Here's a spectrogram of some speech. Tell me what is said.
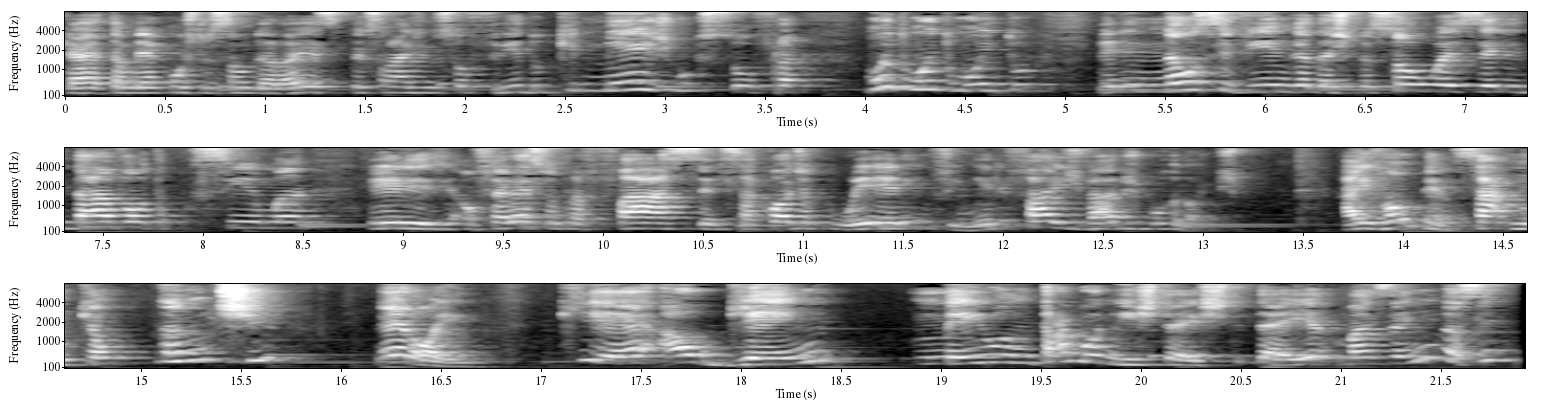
que é também a construção do herói, esse personagem sofrido, que mesmo que sofra muito, muito, muito. Ele não se vinga das pessoas, ele dá a volta por cima, ele oferece outra face, ele sacode a poeira, enfim, ele faz vários bordões. Aí vamos pensar no que é o anti-herói, que é alguém meio antagonista a esta ideia, mas ainda assim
